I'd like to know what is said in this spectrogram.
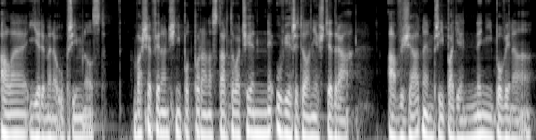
ale jedeme na upřímnost. Vaše finanční podpora na startovači je neuvěřitelně štědrá a v žádném případě není povinná.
